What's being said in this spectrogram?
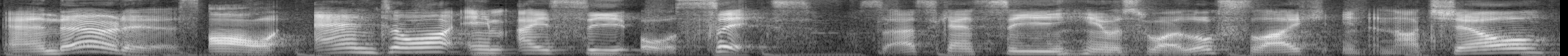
And there it is, our Andoer MIC06. So as you can see, here's what it looks like in a nutshell.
